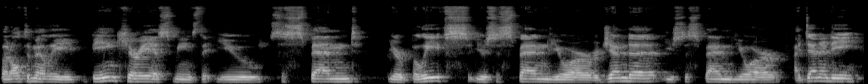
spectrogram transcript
but ultimately, being curious means that you suspend your beliefs, you suspend your agenda, you suspend your identity.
